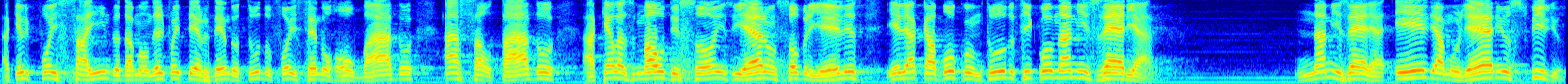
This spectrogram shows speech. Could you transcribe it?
aquele foi saindo da mão dele, foi perdendo tudo, foi sendo roubado, assaltado, aquelas maldições vieram sobre eles, e ele acabou com tudo, ficou na miséria. Na miséria, ele, a mulher e os filhos.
